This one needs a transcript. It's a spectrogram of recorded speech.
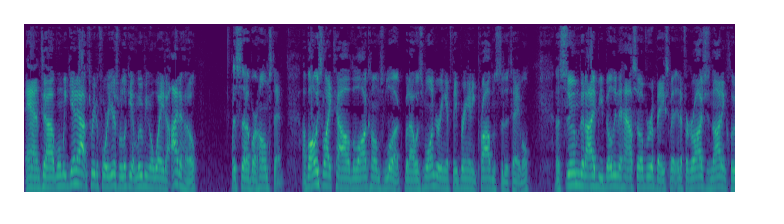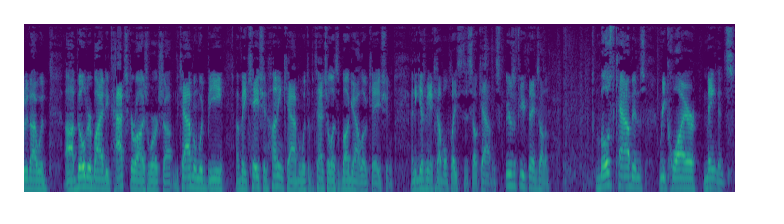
And uh, when we get out in three to four years, we're looking at moving away to Idaho to set up our homestead. I've always liked how the log homes look, but I was wondering if they bring any problems to the table. Assume that I'd be building the house over a basement, and if a garage is not included, I would uh, build or buy a detached garage workshop. The cabin would be a vacation hunting cabin with the potential as a bug out location. And he gives me a couple of places to sell cabins. Here's a few things on them. Most cabins require maintenance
